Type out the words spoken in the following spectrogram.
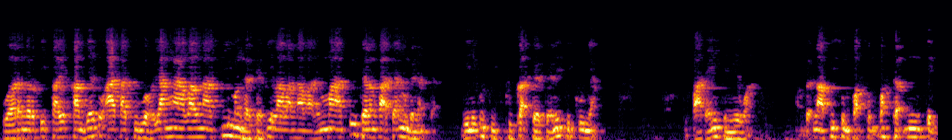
Warang ngerti Said Hamzah itu asa dua yang ngawal Nabi menghadapi lawan-lawan mati dalam keadaan menggenapkan. Ini pun dibuka dada ini dikunyah. Pada ini jenyewa. Sampai Nabi sumpah-sumpah gak mungkin.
